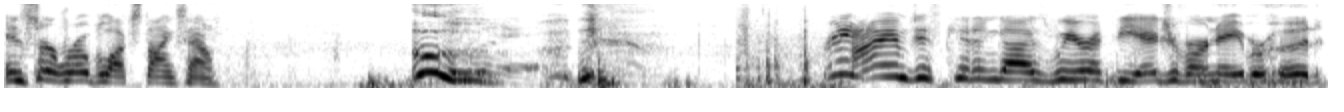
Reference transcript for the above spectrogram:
Insert Roblox dying sound. Ooh. I am just kidding, guys. We are at the edge of our neighborhood,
